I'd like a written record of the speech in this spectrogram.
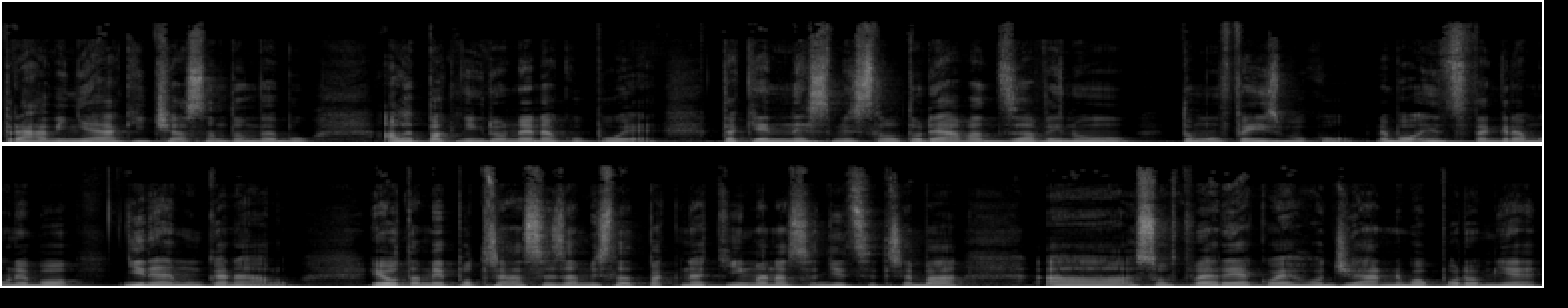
tráví nějaký čas na tom webu, ale pak nikdo nenakupuje, tak je nesmysl to dávat za vinu tomu Facebooku nebo Instagramu nebo jinému kanálu. Jo, tam je potřeba se zamyslet pak nad tím a nasadit si třeba softwary jako je Hotjar nebo podobně,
